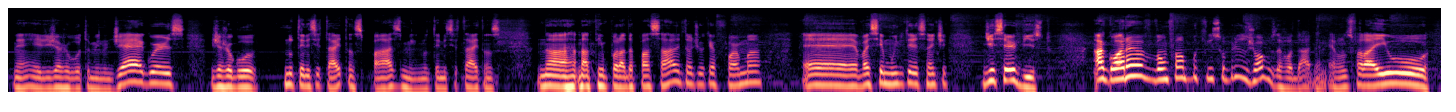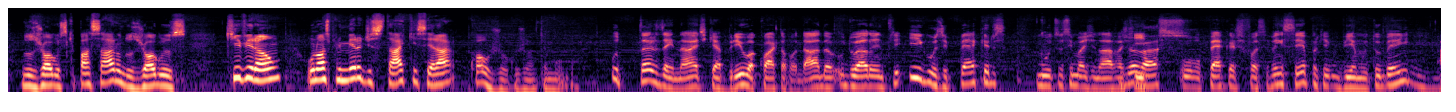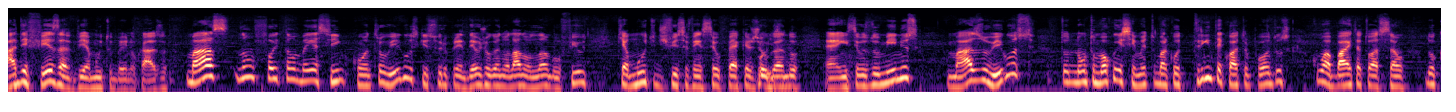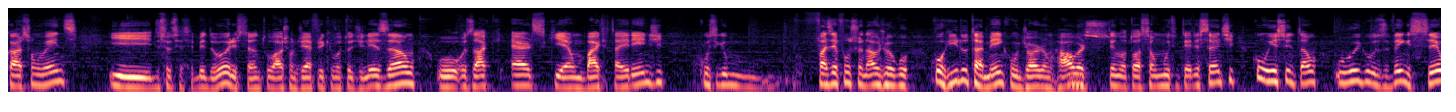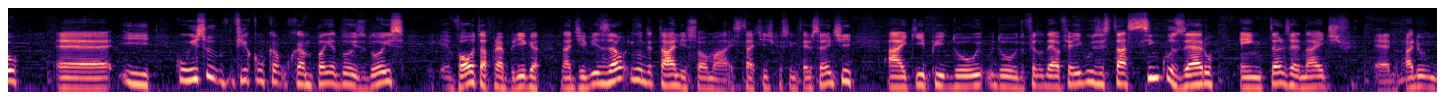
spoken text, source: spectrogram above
Né? Ele já jogou também no Jaguars, já jogou no Tennessee Titans, pasmem, no Tennessee Titans na, na temporada passada, então de qualquer forma é, vai ser muito interessante de ser visto. Agora vamos falar um pouquinho sobre os jogos da rodada, né? Vamos falar aí o, dos jogos que passaram, dos jogos que virão. O nosso primeiro destaque será qual jogo, Jonathan Munda? O Thursday Night, que abriu a quarta rodada, o duelo entre Eagles e Packers. Muitos imaginavam que Jogaço. o Packers fosse vencer, porque via muito bem. A defesa via muito bem, no caso. Mas não foi tão bem assim contra o Eagles, que surpreendeu jogando lá no Lambeau Field, que é muito difícil vencer o Packers jogando é, em seus domínios. Mas o Eagles não tomou conhecimento, marcou 34 pontos com uma baita atuação do Carson Wentz e dos seus recebedores, tanto o Alshon Jeffrey que voltou de lesão, o Zach Ertz, que é um baita tight end, conseguiu fazer funcionar o jogo corrido também com o Jordan Howard, tendo uma atuação muito interessante. Com isso, então, o Eagles venceu é, e com isso fica com cam- campanha 2-2, eh, volta para a briga na divisão. E um detalhe, só uma estatística assim, interessante: a equipe do, do, do Philadelphia Eagles está 5-0 em Thursday Night, é, no horário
